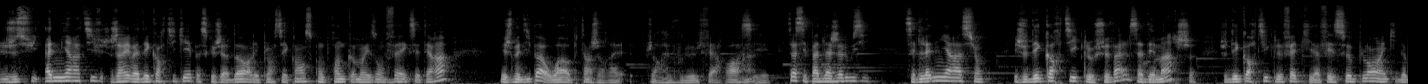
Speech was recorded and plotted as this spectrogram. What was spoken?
je suis admiratif, j'arrive à décortiquer parce que j'adore les plans séquences, comprendre comment ils ont fait, etc. Mais je me dis pas, waouh, putain, j'aurais, voulu le faire. Ça, c'est pas de la jalousie, c'est de l'admiration. Et je décortique le cheval, sa démarche, je décortique le fait qu'il a fait ce plan et qu'il a...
